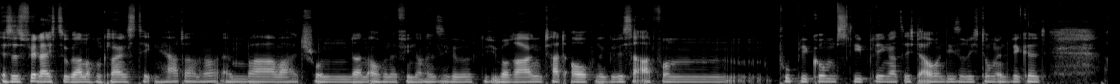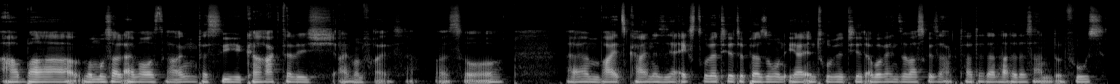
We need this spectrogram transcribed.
es ist vielleicht sogar noch ein kleines Ticken härter. Ne? Ember war halt schon dann auch in der Finalsiege wirklich überragend, hat auch eine gewisse Art von Publikumsliebling, hat sich da auch in diese Richtung entwickelt. Aber man muss halt einfach auch sagen, dass sie charakterlich einwandfrei ist. Ja? Also ähm, war jetzt keine sehr extrovertierte Person, eher introvertiert, aber wenn sie was gesagt hatte, dann hatte das Hand und Fuß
